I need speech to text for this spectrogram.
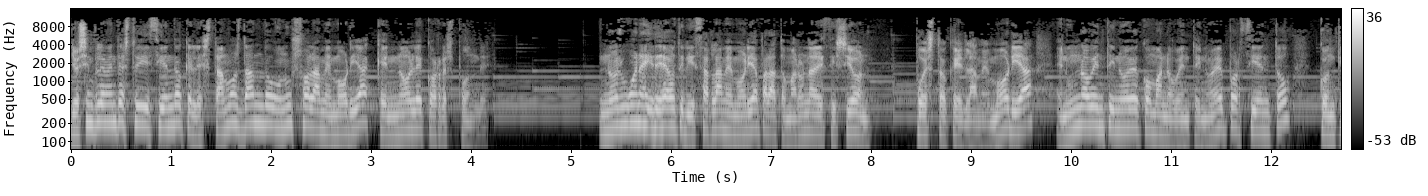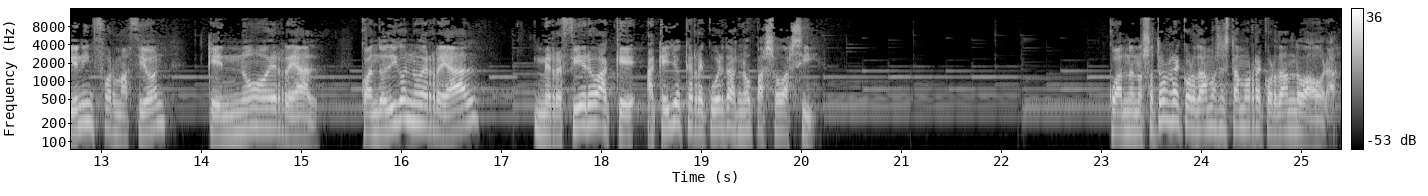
Yo simplemente estoy diciendo que le estamos dando un uso a la memoria que no le corresponde. No es buena idea utilizar la memoria para tomar una decisión, puesto que la memoria en un 99,99% contiene información que no es real. Cuando digo no es real, me refiero a que aquello que recuerdas no pasó así. Cuando nosotros recordamos estamos recordando ahora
